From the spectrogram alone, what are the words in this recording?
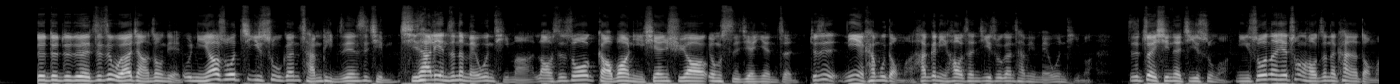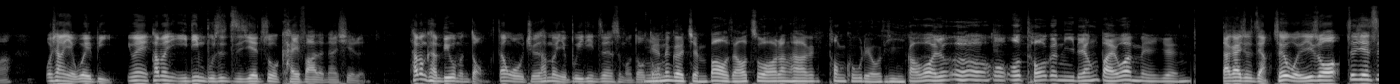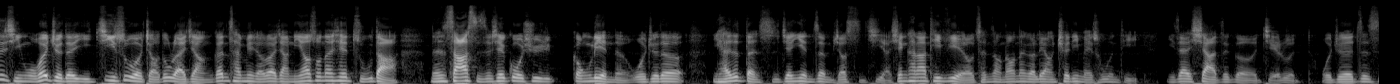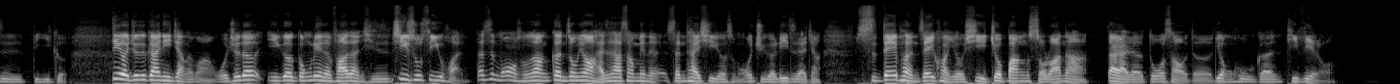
对对对对，这是我要讲的重点。你要说技术跟产品这件事情，其他链真的没问题吗？老实说，搞不好你先需要用时间验证。就是你也看不懂嘛，他跟你号称技术跟产品没问题嘛，这是最新的技术嘛。你说那些创投真的看得懂吗？我想也未必，因为他们一定不是直接做开发的那些人，他们可能比我们懂，但我觉得他们也不一定真的什么都懂。连那个简报只要做到让他痛哭流涕，搞不好就呃，我我投个你两百万美元。大概就是这样，所以我的意思说这件事情，我会觉得以技术的角度来讲，跟产品角度来讲，你要说那些主打能杀死这些过去公链的，我觉得你还是等时间验证比较实际啊。先看它 TVL 成长到那个量，确定没出问题，你再下这个结论。我觉得这是第一个。第二个就是刚才你讲的嘛，我觉得一个公链的发展其实技术是一环，但是某种程度上更重要还是它上面的生态系有什么。我举个例子来讲，Stepen 这一款游戏就帮 Solana 带来了多少的用户跟 TVL。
